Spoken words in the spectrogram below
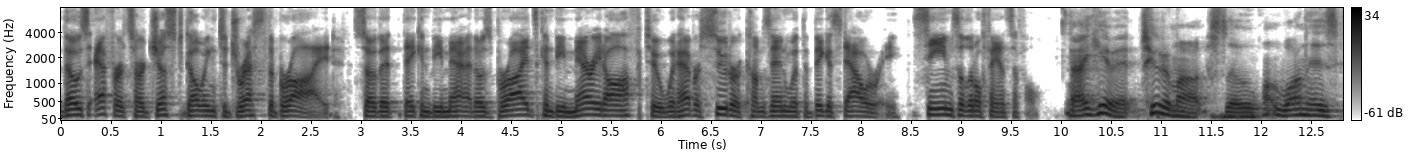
those efforts are just going to dress the bride so that they can be mar- those brides can be married off to whatever suitor comes in with the biggest dowry seems a little fanciful. I hear it. Two remarks though. One is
